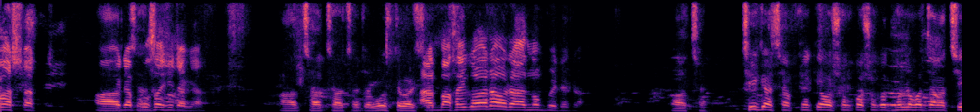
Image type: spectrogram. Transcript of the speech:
দশ ষাট। এটা আচ্ছা। পঁচাশি টাকা। আচ্ছা আচ্ছা আচ্ছা আচ্ছা বুঝতে পারছি। আর বাছাই করাটা ওটা নব্বই টাকা। আচ্ছা ঠিক আছে আপনাকে অসংখ্য অসংখ্য ধন্যবাদ জানাচ্ছি।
